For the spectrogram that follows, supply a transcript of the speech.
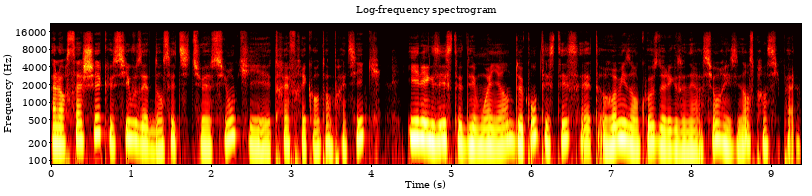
Alors sachez que si vous êtes dans cette situation qui est très fréquente en pratique, il existe des moyens de contester cette remise en cause de l'exonération résidence principale.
